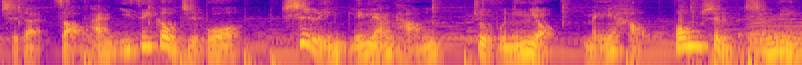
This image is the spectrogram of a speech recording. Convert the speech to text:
持的《早安 EZ 购》直播，适林林良堂祝福您有美好丰盛的生命。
